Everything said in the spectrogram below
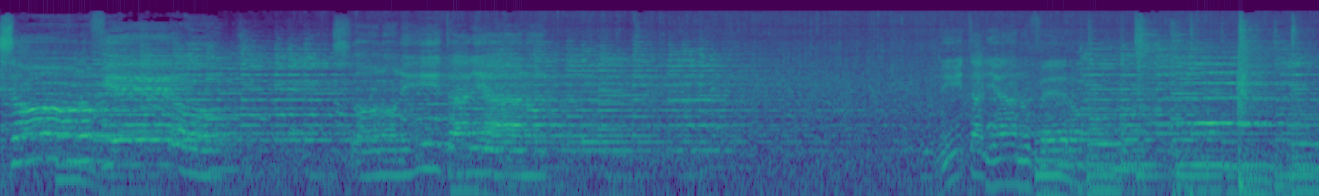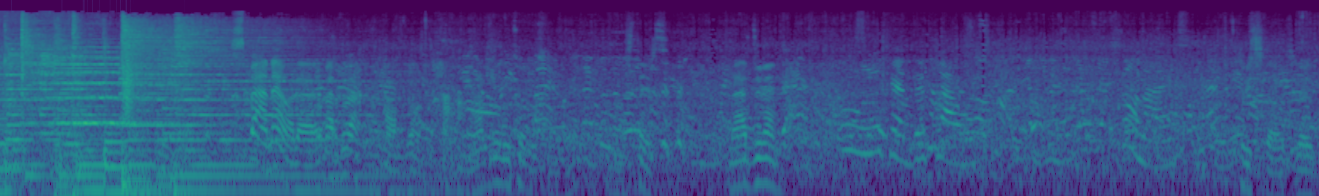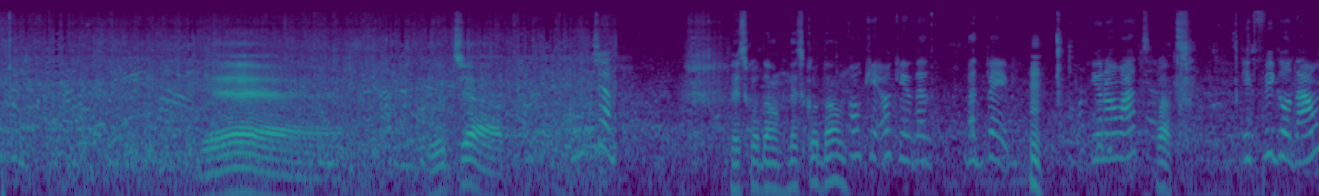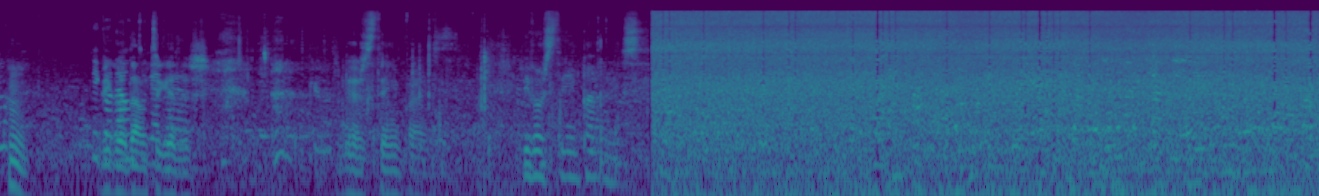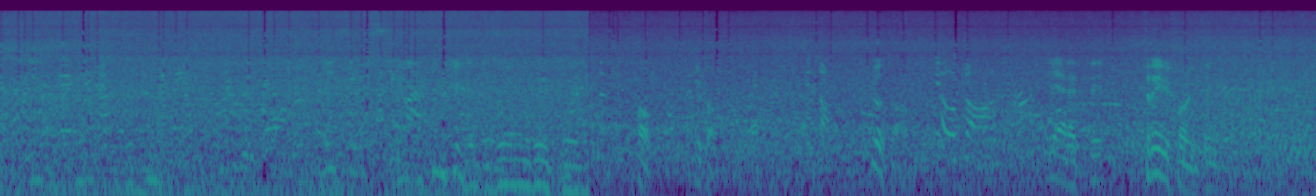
sono fiero, sono un italiano, un italiano vero. Spagnolo, guarda, guarda, Yeah. Good job. Good job. Let's go down. Let's go down. Okay, okay, that, but babe, Hmm. you know what? What? If we go down, Hmm. we, We go down together. We are staying in Paris. We were staying in Paris.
